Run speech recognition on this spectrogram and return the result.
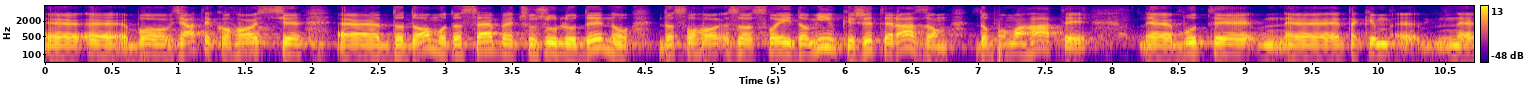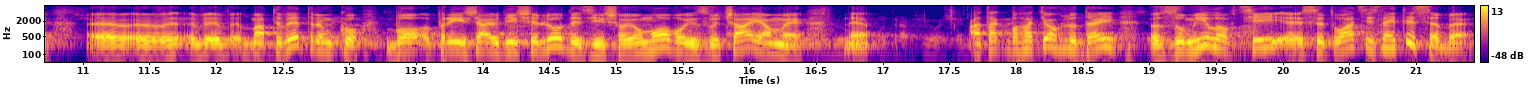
е, е, бо взяти когось додому до себе, чужу людину, до свого до своєї домівки, жити разом, допомагати, бути таким мати витримку, бо приїжджають інші люди з іншою мовою, звичаями. А так багатьох людей зуміло в цій ситуації знайти себе.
